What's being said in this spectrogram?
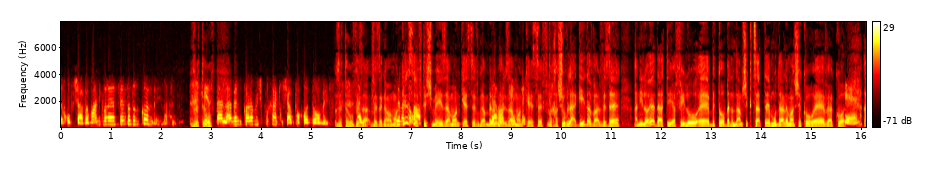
לחופשה ואמרה אני כבר אעשה את הדרכון באילת. זה טירוף. היא עשתה לה ולכל המשפחה, כי שם פחות עומס. זה טירוף, וזה, וזה גם המון כסף, מטורף. תשמעי, זה המון כסף, גם בנתב"ג זה המון כסף. וחשוב להגיד אבל, וזה, אני לא ידעתי, אפילו אה, בתור בן אדם שקצת אה, מודע למה שקורה והכל, כן.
